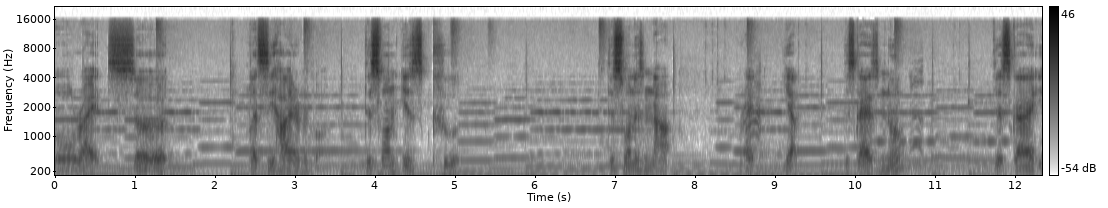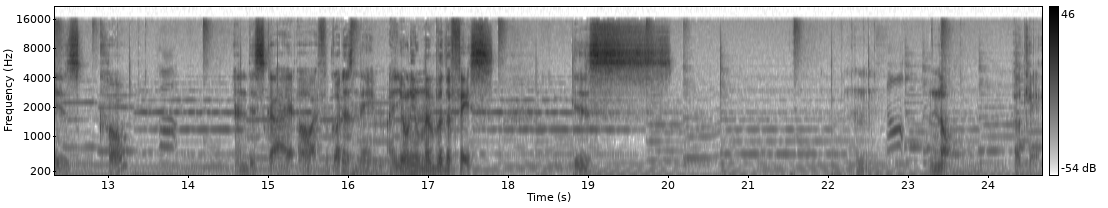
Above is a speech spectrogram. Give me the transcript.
Alright, so let's see how I remember. This one is cool. This one is Na. Right? Yep. This guy is Nu. This guy is Ko. And this guy, oh, I forgot his name. I only remember the face. Is. Hmm. No. Okay.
